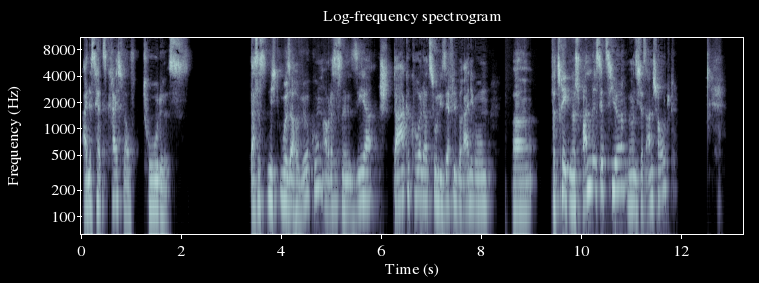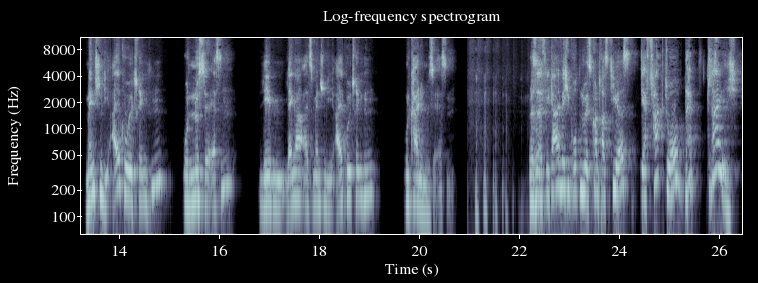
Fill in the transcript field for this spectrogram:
eines Herz-Kreislauf-Todes. Das ist nicht Ursache-Wirkung, aber das ist eine sehr starke Korrelation, die sehr viel Bereinigung äh, verträgt. Und das Spannende ist jetzt hier, wenn man sich das anschaut, Menschen, die Alkohol trinken und Nüsse essen, leben länger als Menschen, die Alkohol trinken und keine Nüsse essen. Das heißt, egal welche Gruppen du jetzt kontrastierst, der Faktor bleibt gleich.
